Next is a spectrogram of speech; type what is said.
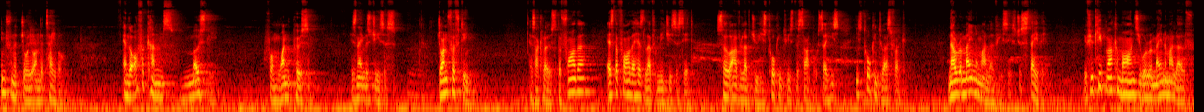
infinite joy on the table. And the offer comes mostly from one person. His name is Jesus. John 15, as I close. The Father, as the Father has loved me, Jesus said, so I've loved you. He's talking to his disciples. So he's, he's talking to us folk. Now remain in my love, he says. Just stay there. If you keep my commands, you will remain in my love,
